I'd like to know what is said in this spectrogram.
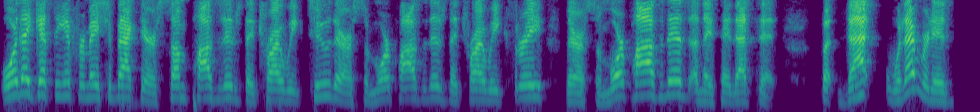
Or they get the information back. There are some positives. They try week two. There are some more positives. They try week three. There are some more positives, and they say that's it. But that, whatever it is,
